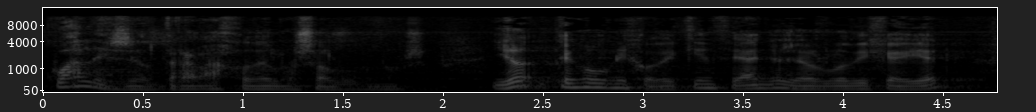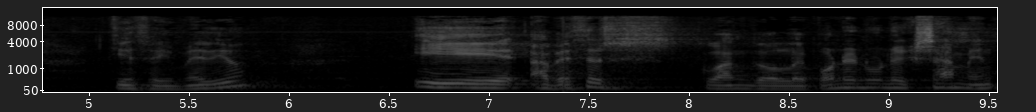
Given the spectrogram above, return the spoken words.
¿cuál es el trabajo de los alumnos? Yo tengo un hijo de 15 años, ya os lo dije ayer, 15 y medio, y a veces cuando le ponen un examen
